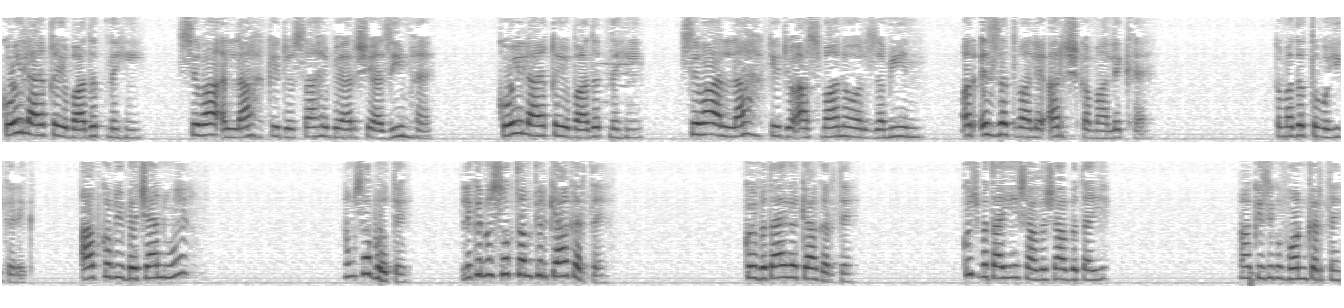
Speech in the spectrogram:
کوئی لائق عبادت نہیں سوا اللہ کے جو صاحب عرش عظیم ہے۔ کوئی لائق عبادت نہیں سوا اللہ کے جو آسمانوں اور زمین اور عزت والے عرش کا مالک ہے۔ تو مدد تو وہی کرے گا۔ آپ کبھی بے چین ہوئے؟ ہم سب ہوتے ہیں، لیکن اس وقت ہم پھر کیا کرتے ہیں؟ کوئی بتائے گا کیا کرتے ہیں؟ کچھ بتائیے شاب شاب بتائیے۔ ہاں کسی کو فون کرتے ہیں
